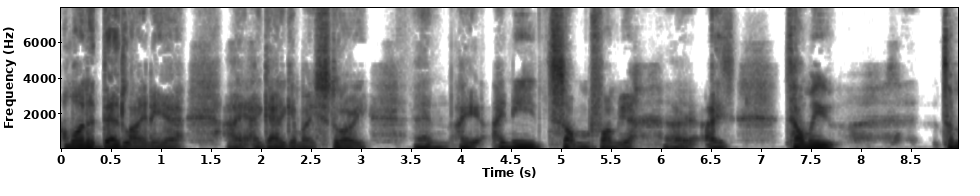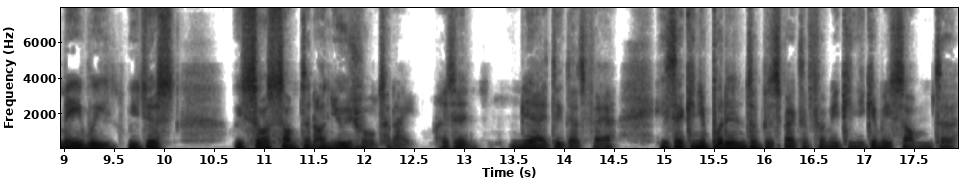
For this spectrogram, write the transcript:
I'm on a deadline here. I I got to get my story, and I I need something from you. Uh, I tell me." To me, we we just we saw something unusual tonight. I said, yeah, I think that's fair. He said, can you put it into perspective for me? Can you give me something to,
